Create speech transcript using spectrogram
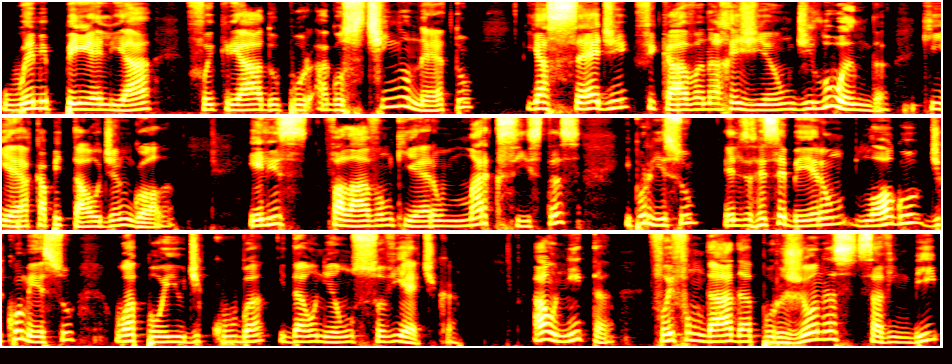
o MPLA foi criado por Agostinho Neto e a sede ficava na região de Luanda, que é a capital de Angola. Eles falavam que eram marxistas e por isso eles receberam logo de começo o apoio de Cuba e da União Soviética. A UNITA foi fundada por Jonas Savimbi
